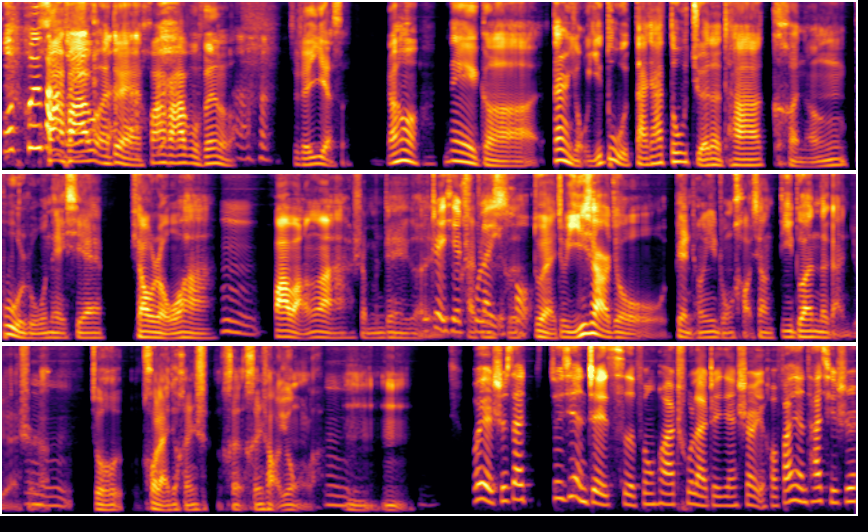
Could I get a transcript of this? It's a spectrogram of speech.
挥挥花发 对，花发不分了，就这意思。然后那个，但是有一度大家都觉得他可能不如那些飘柔啊、嗯，花王啊什么这个这些出来以后对，就一下就变成一种好像低端的感觉似的，嗯就后来就很少很很少用了。嗯嗯嗯我也是在最近这次蜂花出来这件事儿以后，发现它其实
